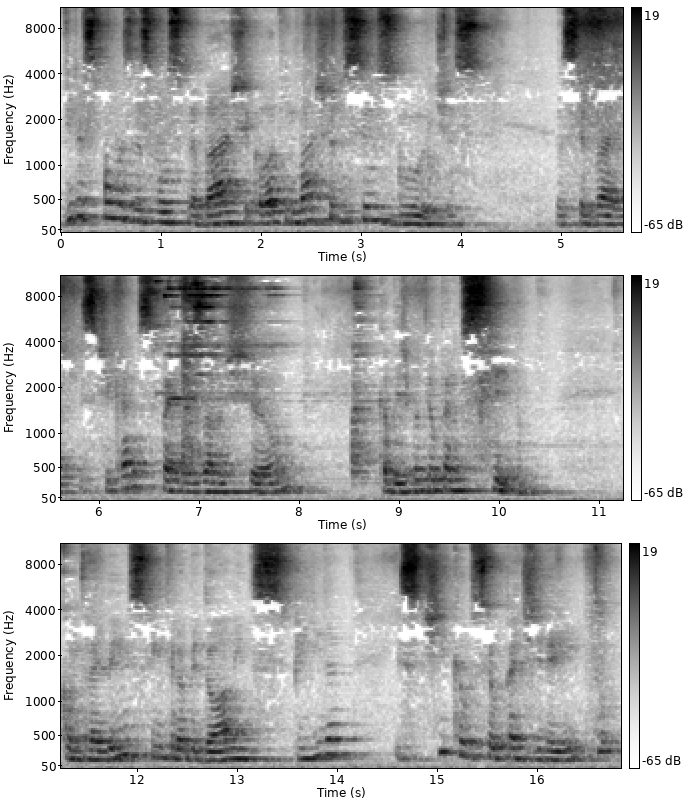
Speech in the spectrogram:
Vira as palmas das mãos para baixo e coloca embaixo dos seus glúteos. Você vai esticar as pernas lá no chão. Acabei de bater o pé no sino. Contrai bem o esfíncter do abdômen, inspira, estica o seu pé direito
